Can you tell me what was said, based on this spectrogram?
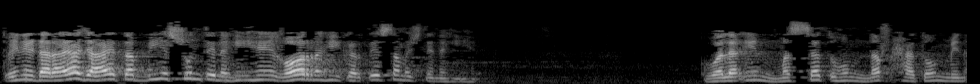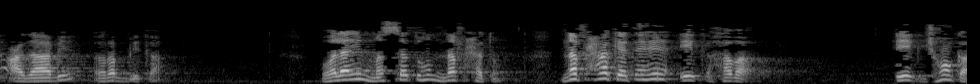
تو انہیں ڈرایا جائے تب بھی یہ سنتے نہیں ہیں، غور نہیں کرتے، سمجھتے نہیں ہیں۔ ولئن مست ہم نف تم من آداب رب کا ولئن مست ہم نف نفحہ کہتے ہیں ایک ہوا۔ ایک جھونکا،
